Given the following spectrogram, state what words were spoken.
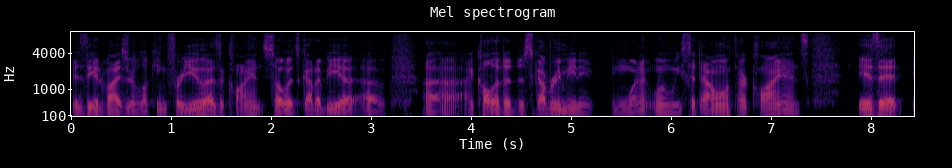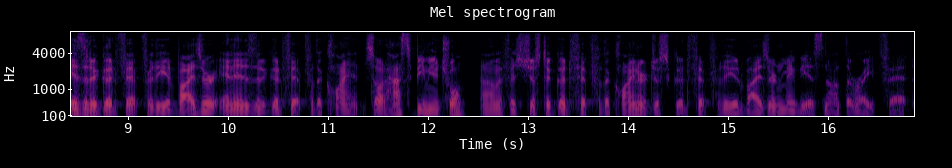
Is the advisor looking for you as a client? So, it's got to be a, a uh, I call it a discovery meeting when it, when we sit down with our clients is it is it a good fit for the advisor and is it a good fit for the client so it has to be mutual um, if it's just a good fit for the client or just a good fit for the advisor and maybe it's not the right fit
